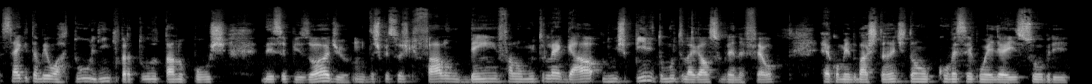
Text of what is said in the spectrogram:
Segue também o Arthur, o link para tudo tá no post desse episódio. Uma das pessoas que falam bem, falam muito legal, num espírito muito legal sobre a NFL. Recomendo bastante. Então, conversei com ele aí sobre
